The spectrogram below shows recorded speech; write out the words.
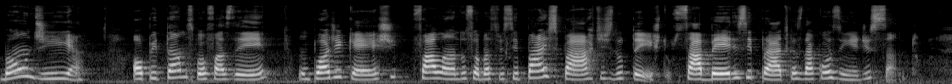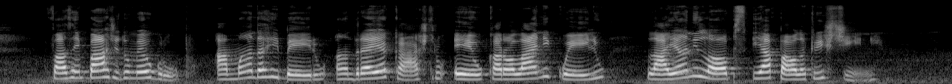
Bom dia! Optamos por fazer um podcast falando sobre as principais partes do texto, saberes e práticas da cozinha de santo. Fazem parte do meu grupo Amanda Ribeiro, Andréia Castro, eu, Caroline Coelho, Laiane Lopes e a Paula Cristine.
